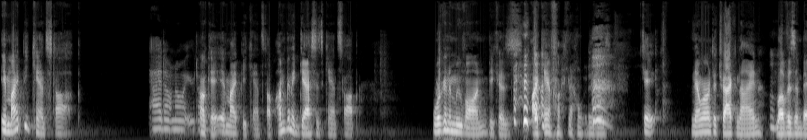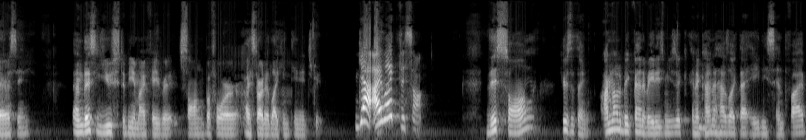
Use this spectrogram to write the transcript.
It might be Can't Stop. I don't know what you're talking Okay, it might be Can't Stop. I'm gonna guess it's Can't Stop. We're gonna move on because I can't find out what it is. Okay, now we're on to track 9 Mhm. Love is embarrassing, and this used to be my favorite song before I started liking Teenage Dream. Yeah, I like this song. This song, here's the thing: I'm not a big fan of '80s music, and it Mhm. kind of has like that '80s synth vibe,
